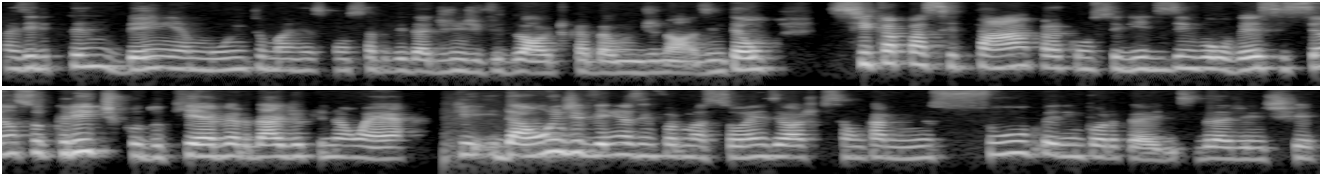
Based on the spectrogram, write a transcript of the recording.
mas ele também é muito uma responsabilidade individual de cada um de nós. Então, se capacitar para conseguir desenvolver esse senso crítico do que é verdade e o que não é, e da onde vêm as informações, eu acho que são caminhos super importantes da gente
